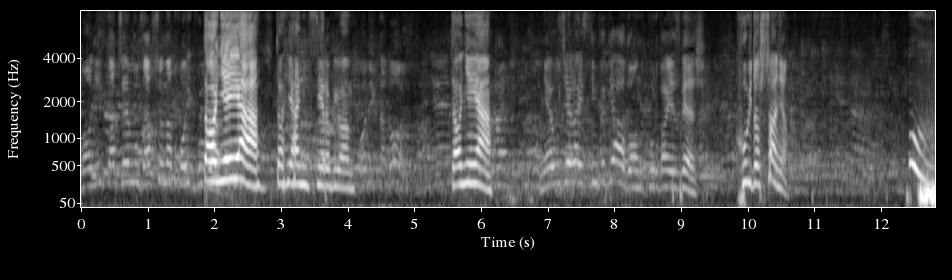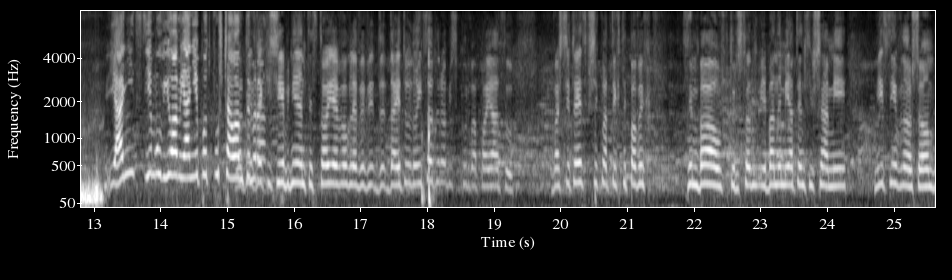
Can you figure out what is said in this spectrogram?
Monika, czemu zawsze na twoich To nie ja. To ja nic nie robiłam. To nie ja. Nie udzielaj z nim wywiadu, on kurwa jest, wiesz, chuj do szczania. Ja nic nie mówiłam, ja nie podpuszczałam tym razem. jakiś jebnięty, stoję w ogóle, daję tu, no i co ty robisz, kurwa, pajacu? Właśnie to jest przykład tych typowych cymbałów, którzy są jebanymi atencjuszami, nic nie wnoszą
